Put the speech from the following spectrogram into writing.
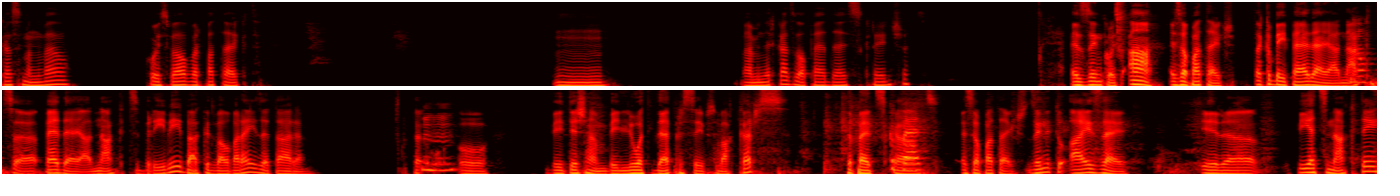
kas man vēl? Ko es vēl varu pateikt? Mm. Vai man ir kāds vēl pēdējais screenshot? Es zinu, ko es. Ah, es jau pateikšu. Tā kā bija pēdējā nakts, no. pēdējā nakts brīvībā, kad vēl varēja iziet ārā. Pe, mm -hmm. u, bija tiešām bija ļoti depresīvs vakars. Tāpēc, ka Kāpēc? es jau pateikšu, zini, tu aizēji. Ir uh, pieci naktī,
